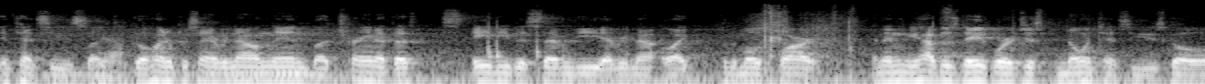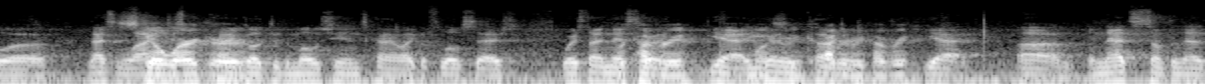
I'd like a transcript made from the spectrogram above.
intensities. Like Yeah. go hundred percent every now and then, but train at that eighty to seventy every now, like for the most part. And then you have those days where it's just no intensity. You just go uh, nice and light, Skill work kind or- of go through the motions, kind of like a flow sesh, where it's not necessarily recovery. Yeah, you're gonna recover. Active recovery. Yeah, um, and that's something that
